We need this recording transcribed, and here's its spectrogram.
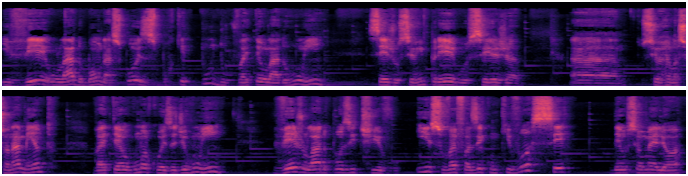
e ver o lado bom das coisas, porque tudo vai ter o lado ruim, seja o seu emprego, seja uh, o seu relacionamento, vai ter alguma coisa de ruim. Veja o lado positivo isso vai fazer com que você dê o seu melhor,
